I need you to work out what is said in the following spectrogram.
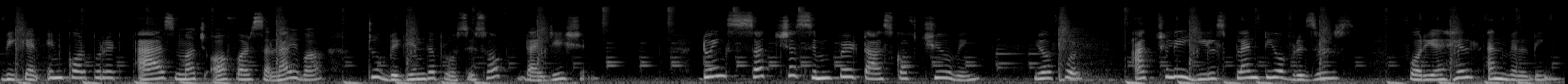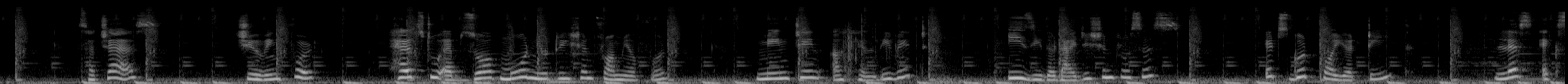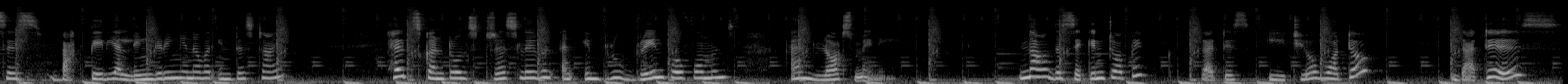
we can incorporate as much of our saliva to begin the process of digestion. Doing such a simple task of chewing your food actually yields plenty of results for your health and well being, such as chewing food helps to absorb more nutrition from your food, maintain a healthy weight, easy the digestion process, it's good for your teeth, less excess bacteria lingering in our intestine helps control stress level and improve brain performance and lots many. Now the second topic that is eat your water that is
